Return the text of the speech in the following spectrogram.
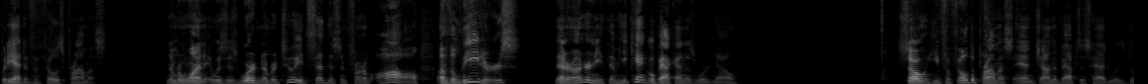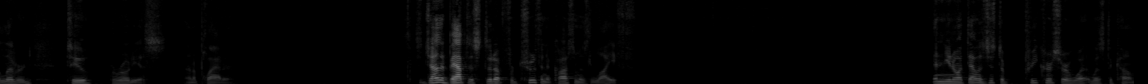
But he had to fulfill his promise. Number one, it was his word. Number two, he had said this in front of all of the leaders that are underneath him. He can't go back on his word now. So he fulfilled the promise, and John the Baptist's head was delivered to Herodias on a platter. So John the Baptist stood up for truth, and it cost him his life. And you know what? That was just a precursor of what was to come.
